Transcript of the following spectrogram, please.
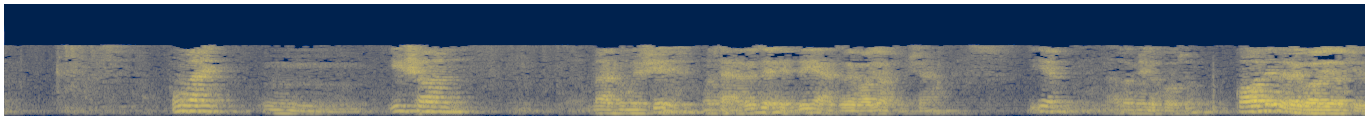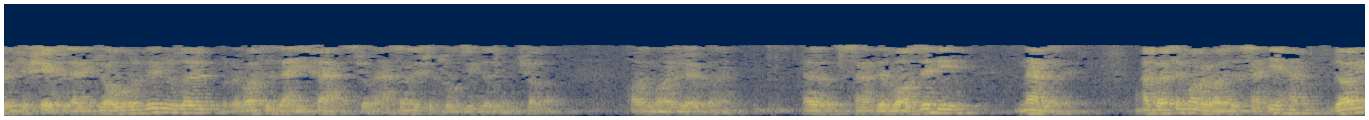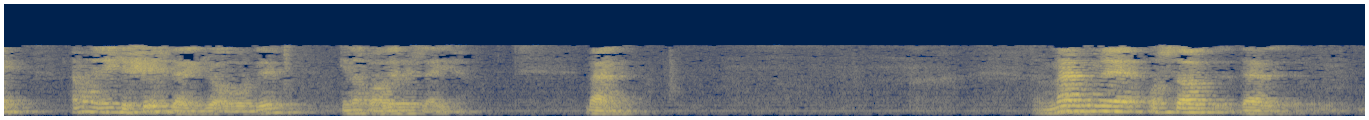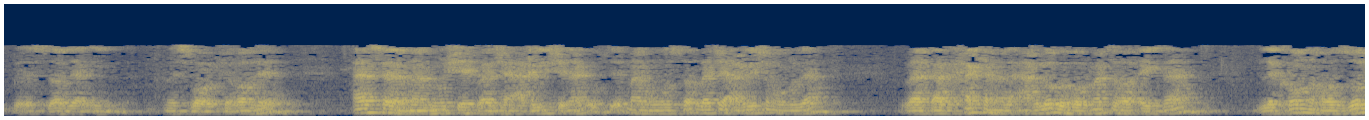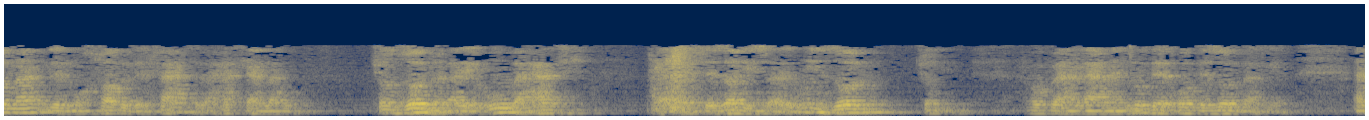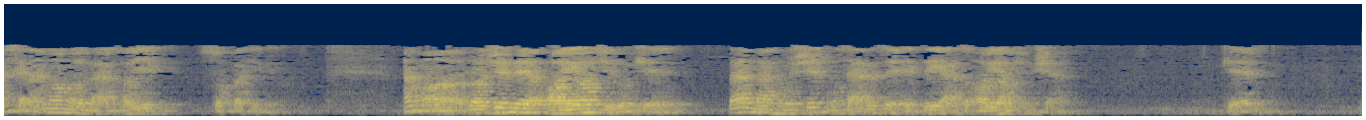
اون وقت ایشان مرحوم شیخ متعرض عده از روایات میشن. دیگه حالا میل خودتون. قالب روایاتی رو که شیخ در اینجا آورده جزء روایات ضعیفه است. چون اصلا رو توضیح دادیم انشاءالله حال مراجعه کنم سند واضحی نداره. البته ما روایت صحیح هم داریم. اما اینه که شیخ در اینجا آورده اینا قالبش ضعیف بله. مرحوم استاد در به استاد در این مسوار فقاهه. از سر مرحوم شیخ وجه عقلیش نگفته؟ مرحوم استاد وجه عقلیش موردن و قد حکم العقل به حرمت ها ایزن لکان ها ظلمن للمختاب بالفرد و حد کرده چون ظلم برای او و حد و افتضاحی است برای او این ظلم چون حکم لعنت رو به حکم ظلم برمیاد. از کردن ما مال بعدها یک صحبتی می‌کنم اما راجع به آیاتی رو که بعد مرحوم شیخ متعرض عده از آیات میشن که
